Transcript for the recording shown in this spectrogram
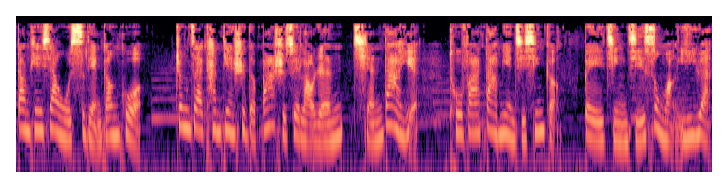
当天下午四点刚过，正在看电视的八十岁老人钱大爷突发大面积心梗。被紧急送往医院，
